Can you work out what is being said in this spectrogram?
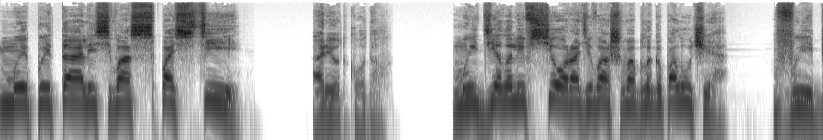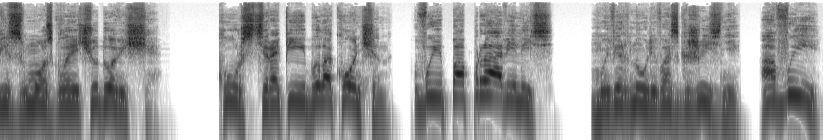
«Мы пытались вас спасти!» — орёт Кодал. «Мы делали все ради вашего благополучия. Вы безмозглое чудовище. Курс терапии был окончен. Вы поправились. Мы вернули вас к жизни. А вы...»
